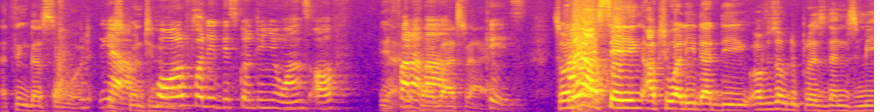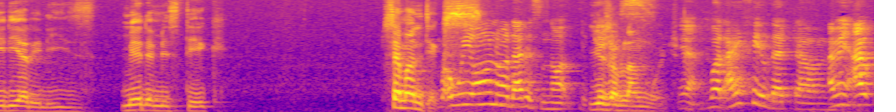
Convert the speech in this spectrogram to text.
I think that's the word. Yeah, call for the discontinuance of the Yeah, the Faraba Faraba trial. case. So they are saying actually that the office of the president's media release made a mistake. Semantics. But we all know that is not the Use of language. Yeah. But I feel that um, I mean, I,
